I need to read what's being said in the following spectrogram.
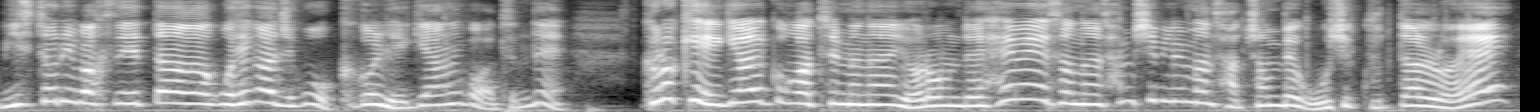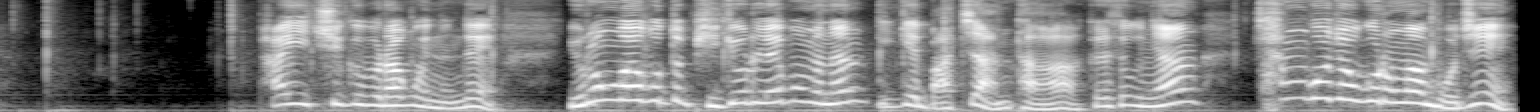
미스터리 박스 했다고 해가지고 그걸 얘기하는 것 같은데 그렇게 얘기할 것 같으면은 여러분들 해외에서는 31만 4,159달러에 파이 취급을 하고 있는데 이런 거하고 또 비교를 해보면은 이게 맞지 않다. 그래서 그냥 참고적으로만 보지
